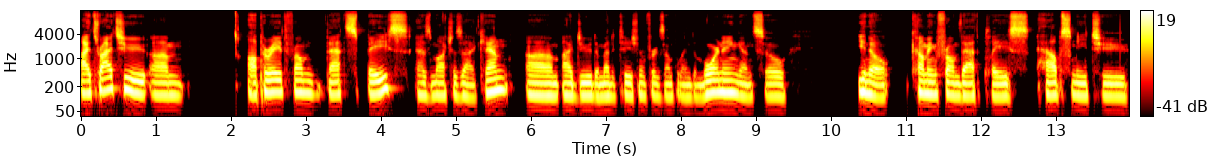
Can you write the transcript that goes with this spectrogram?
I try to um, operate from that space as much as I can. Um, I do the meditation, for example, in the morning. And so, you know, coming from that place helps me to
